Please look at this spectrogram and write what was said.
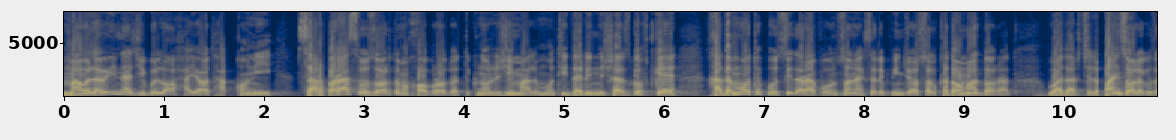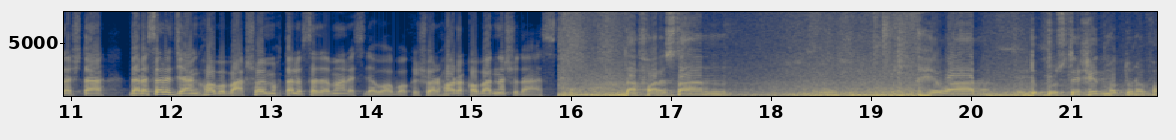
مولوی نجیب الله حیات حقانی سرپرست وزارت مخابرات و تکنولوژی معلوماتی در این نشست گفت که خدمات پستی در افغانستان اکثر 50 سال قدامت دارد و در 45 سال گذشته در اثر جنگ ها به بخش های مختلف صدمه رسیده و با کشورها رقابت نشده است. د افغانستان هیواد د پوستې خدمتونو په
